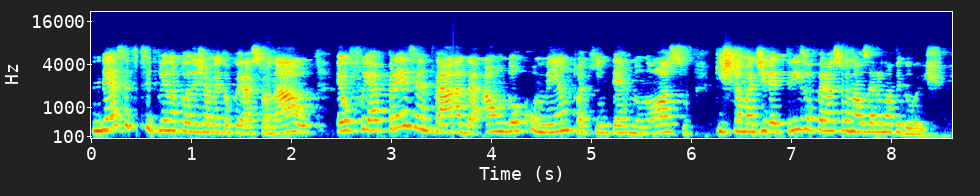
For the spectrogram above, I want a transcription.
nessa disciplina Planejamento Operacional, eu fui apresentada a um documento aqui interno nosso que chama Diretriz Operacional 092.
